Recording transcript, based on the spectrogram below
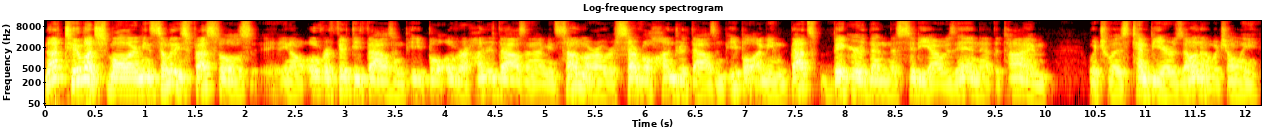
not too much smaller. I mean some of these festivals you know over 50,000 people over 100,000 i mean some are over several hundred thousand people. I mean that's bigger than the city i was in at the time which was tempe arizona which only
